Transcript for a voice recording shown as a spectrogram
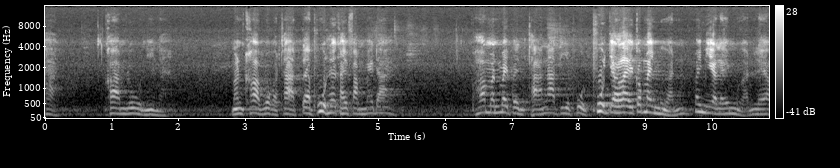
ธาตุความรู้นี่นะมันครอบโลกธาตุแต่พูดให้ใครฟังไม่ได้ เพราะมันไม่เป็นฐานะที่จะพูด พูดอย่างไรก็ไม่เหมือน ไม่มีอะไรเหมือนแล้ว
